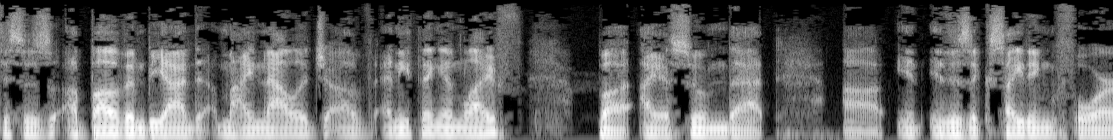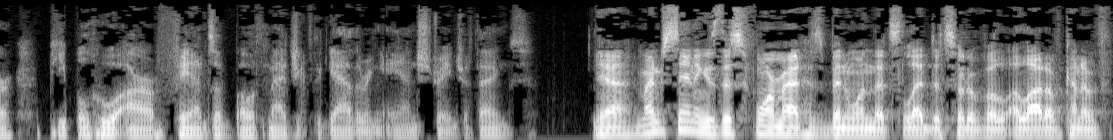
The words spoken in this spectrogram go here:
this is above and beyond my knowledge of anything in life, but I assume that uh, it, it is exciting for people who are fans of both Magic the Gathering and Stranger Things. Yeah, my understanding is this format has been one that's led to sort of a, a lot of kind of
